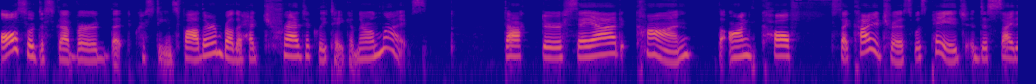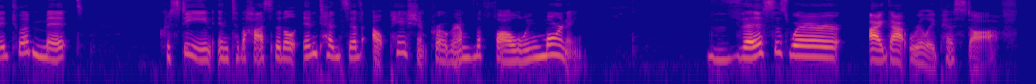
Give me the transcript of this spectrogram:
also discovered that Christine's father and brother had tragically taken their own lives. Dr. Sayad Khan, the on call psychiatrist, was paged and decided to admit Christine into the hospital intensive outpatient program the following morning. This is where I got really pissed off.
